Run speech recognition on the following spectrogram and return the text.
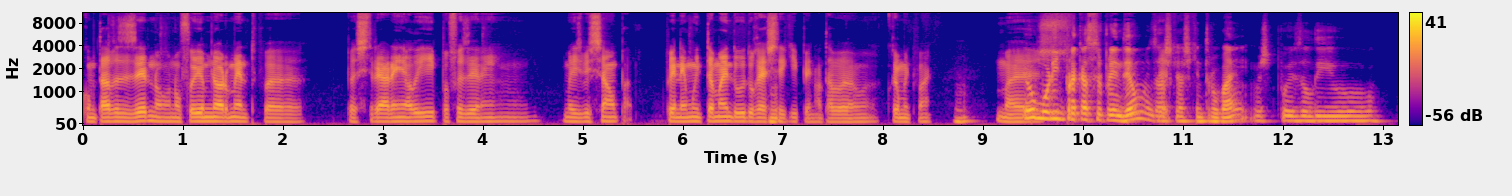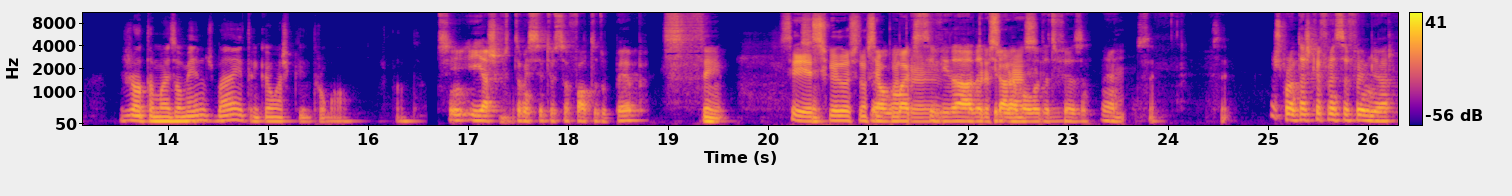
como estavas a dizer, não, não foi o melhor momento para, para estrearem ali, para fazerem uma exibição. Pá, dependem muito também do, do resto hum. da equipa, não estava a correr muito bem. Mas... O Mourinho para cá surpreendeu, mas acho que, acho que entrou bem. Mas depois ali o Jota mais ou menos bem, Trincão acho que entrou mal. Pronto. Sim, e acho que também sentiu-se a falta do Pep. Sim. Sim, esses jogadores estão sempre alguma agressividade a tirar a bola da defesa. É. Sim. Sim. Mas pronto, acho que a França foi melhor.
